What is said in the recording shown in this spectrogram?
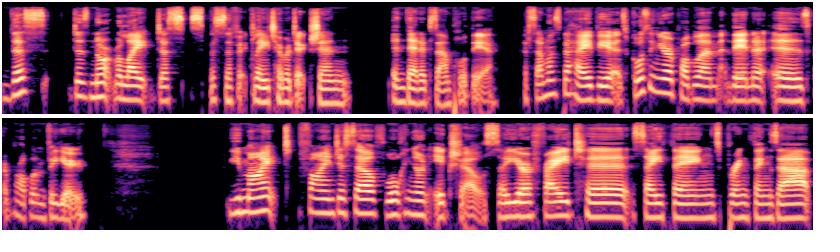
this does not relate just specifically to addiction in that example there. If someone's behavior is causing you a problem, then it is a problem for you. You might find yourself walking on eggshells. So you're afraid to say things, bring things up,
